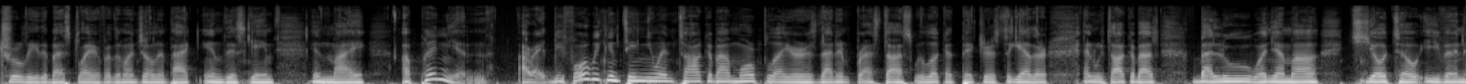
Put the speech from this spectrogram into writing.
truly the best player for the Montreal Impact in this game, in my opinion. All right, before we continue and talk about more players that impressed us, we look at pictures together and we talk about Ballou, Wanyama, Quioto, even,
